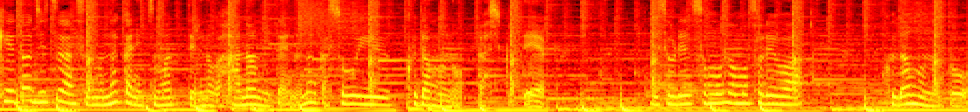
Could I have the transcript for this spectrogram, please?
けど実はその中に詰まってるのが花みたいななんかそういう果物らしくて。でそれそもそもそれは果物と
